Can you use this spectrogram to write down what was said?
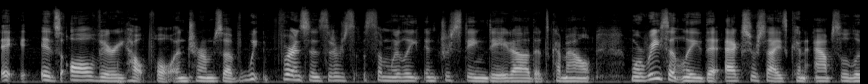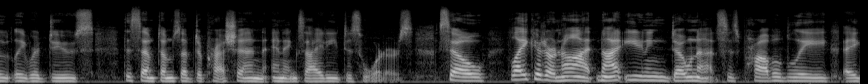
It's all very helpful in terms of, we, for instance, there's some really interesting data that's come out more recently that exercise can absolutely reduce the symptoms of depression and anxiety disorders. So, like it or not, not eating donuts is probably a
